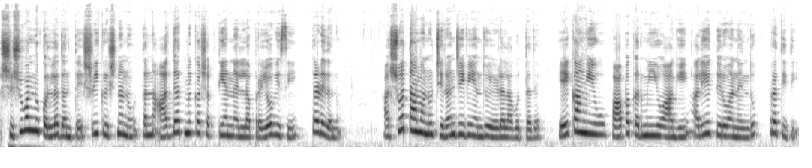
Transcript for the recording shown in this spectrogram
ಶಿಶುವನ್ನು ಕೊಲ್ಲದಂತೆ ಶ್ರೀಕೃಷ್ಣನು ತನ್ನ ಆಧ್ಯಾತ್ಮಿಕ ಶಕ್ತಿಯನ್ನೆಲ್ಲ ಪ್ರಯೋಗಿಸಿ ತಡೆದನು. ಅಶ್ವತ್ಥಾಮನು ಚಿರಂಜೀವಿ ಎಂದು ಹೇಳಲಾಗುತ್ತದೆ. ಏಕಾಂಗಿಯು ಪಾಪಕರ್ಮಿಯೂ ಆಗಿ ಅಲಿಯುತ್ತಿರುವನೆಂದು ಪ್ರತೀತಿ.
